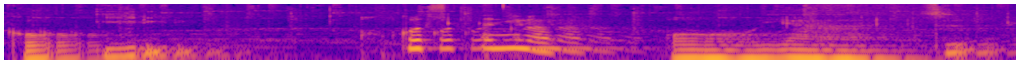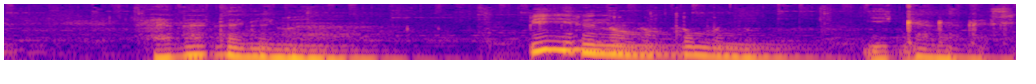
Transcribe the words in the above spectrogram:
個入り。お子さんにはおやつ。あなたにはビールのお供にいかがかし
